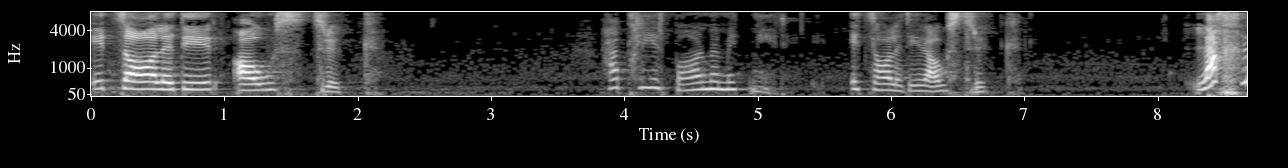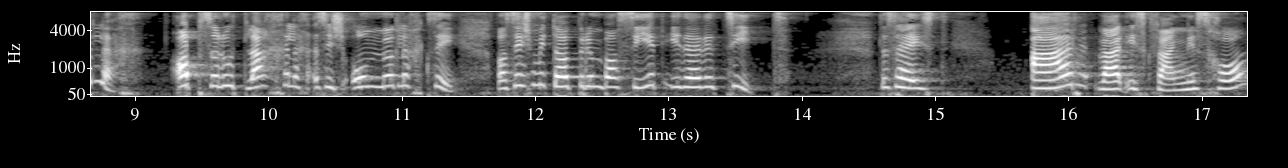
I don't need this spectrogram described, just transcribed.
ich zahle dir alles zurück. Hab ein Erbarmen mit mir. Ich zahle dir alles zurück. Lächerlich. Absolut lächerlich. Es ist unmöglich gewesen. Was ist mit jemandem passiert in dieser Zeit? Das heisst, er wäre ins Gefängnis gekommen,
